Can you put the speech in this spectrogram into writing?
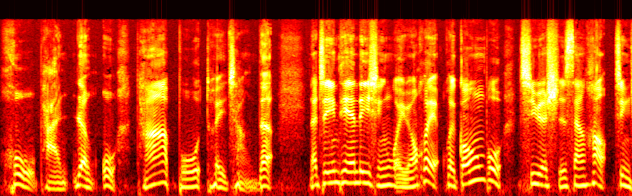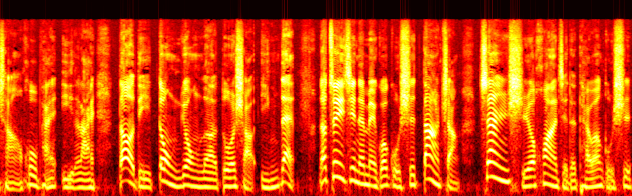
护盘任务，他不退场的。那今天例行委员会会公布七月十三号进场护盘以来，到底动用了多少银弹？那最近的美国股市大涨，暂时化解的台湾股市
